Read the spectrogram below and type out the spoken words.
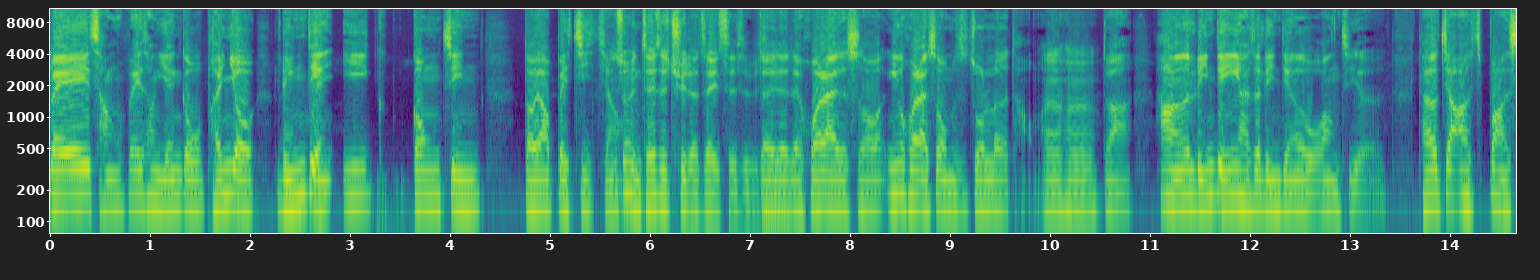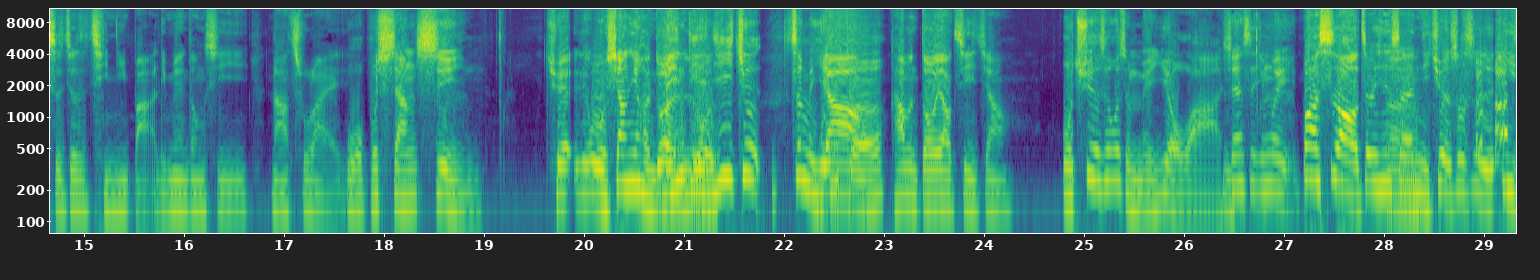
非常非常严格。我朋友零点一公斤。都要被计较。你说你这次去的这一次是不是？对对对，回来的时候，因为回来的时候我们是做乐淘嘛，嗯哼，对吧？他好像是零点一还是零点二，我忘记了。他就叫啊，不好意思，就是请你把里面的东西拿出来。我不相信，缺我相信很多人零点一就这么严格，他们都要计较。我去的时候为什么没有啊？现在是因为不好意思哦，这位先生，你去的时候是疫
